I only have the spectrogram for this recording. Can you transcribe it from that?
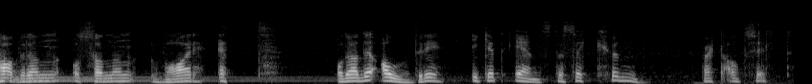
Faderen og Sønnen var ett, og det hadde aldri, ikke et eneste sekund, vært atskilt.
